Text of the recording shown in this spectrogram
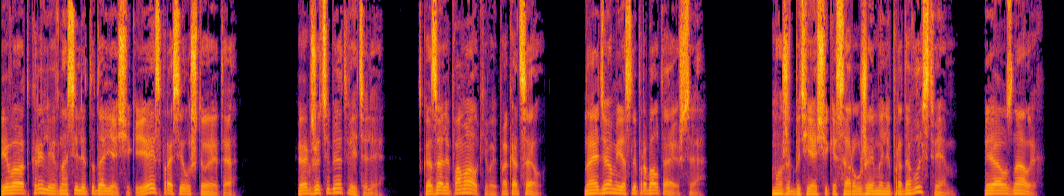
Его открыли и вносили туда ящики. Я и спросил, что это. Как же тебе ответили? Сказали, помалкивай, пока цел. Найдем, если проболтаешься. Может быть, ящики с оружием или продовольствием? Я узнал их.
